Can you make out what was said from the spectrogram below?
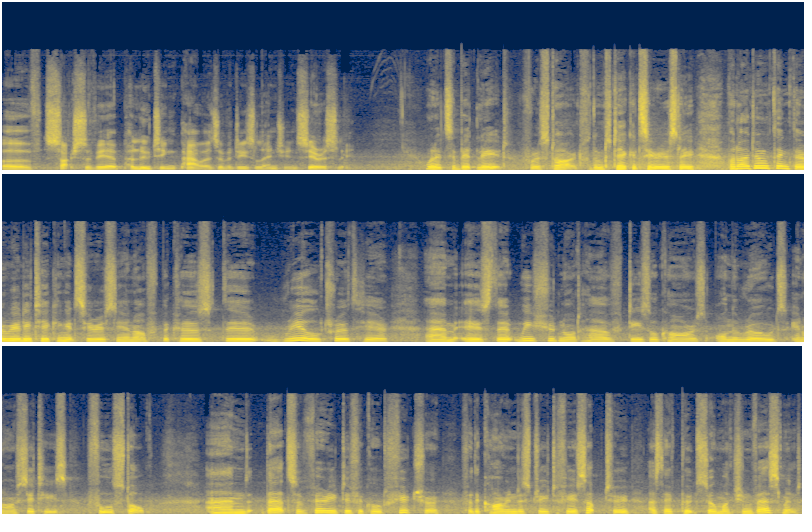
of such severe polluting powers of a diesel engine seriously? Well, it's a bit late for a start for them to take it seriously, but I don't think they're really taking it seriously enough because the real truth here um, is that we should not have diesel cars on the roads in our cities, full stop. And that's a very difficult future for the car industry to face up to as they've put so much investment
